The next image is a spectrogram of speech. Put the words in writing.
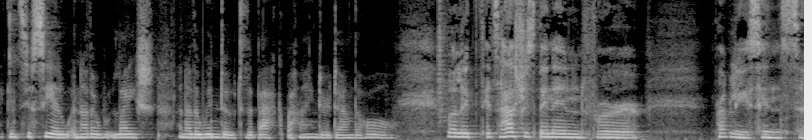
I can just see a, another light, another window to the back behind her down the hall. Well, it, it's a house she's been in for probably since uh,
